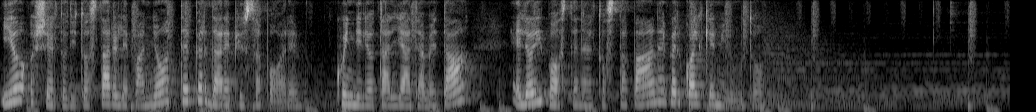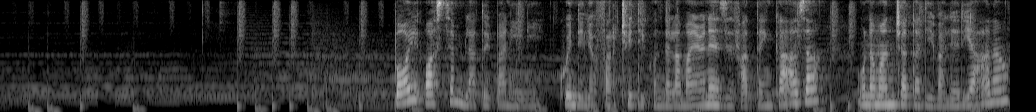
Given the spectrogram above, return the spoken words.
Io ho scelto di tostare le pagnotte per dare più sapore, quindi le ho tagliate a metà e le ho riposte nel tostapane per qualche minuto. Poi ho assemblato i panini, quindi li ho farciti con della maionese fatta in casa, una manciata di valeriana,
